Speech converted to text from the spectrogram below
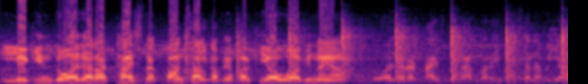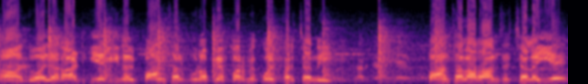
लेकिन 2028 तक पाँच साल का पेपर किया हुआ अभी नया। 2028 तक आपका रजिस्ट्रेशन है भैया। हाँ 2008 की है लेकिन अभी पाँच साल पूरा पेपर में कोई खर्चा नहीं। कोई खर्चा नहीं है। पाँच साल आराम से चलाइए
